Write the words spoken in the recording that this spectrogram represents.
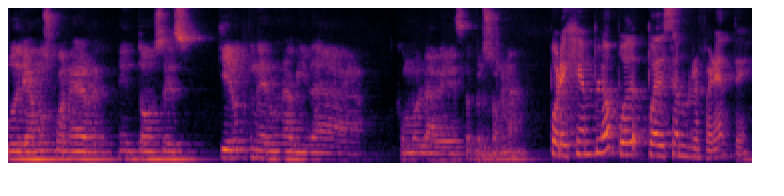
podríamos poner entonces, quiero tener una vida como la de esta persona. Por ejemplo, puede, ser un referente.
